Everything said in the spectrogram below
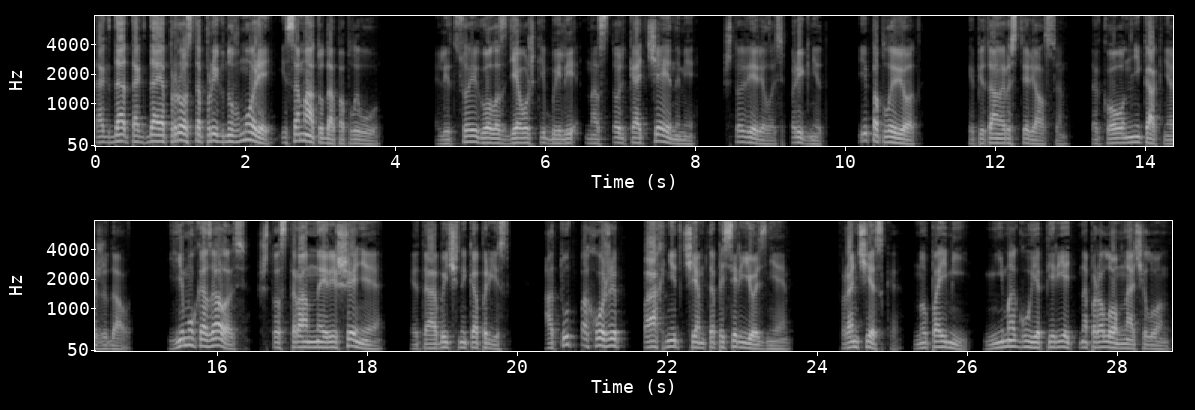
тогда, тогда я просто прыгну в море и сама туда поплыву». Лицо и голос девушки были настолько отчаянными, что верилось, прыгнет и поплывет. Капитан растерялся. Такого он никак не ожидал. Ему казалось, что странное решение – это обычный каприз, а тут, похоже, пахнет чем-то посерьезнее. «Франческо, ну пойми, не могу я переть на пролом», — начал он.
